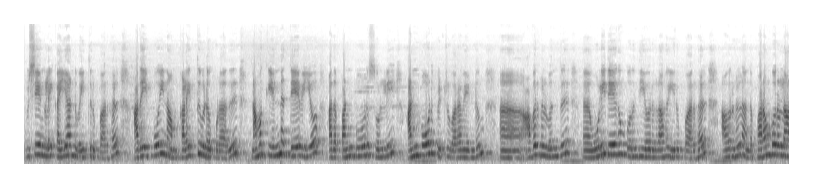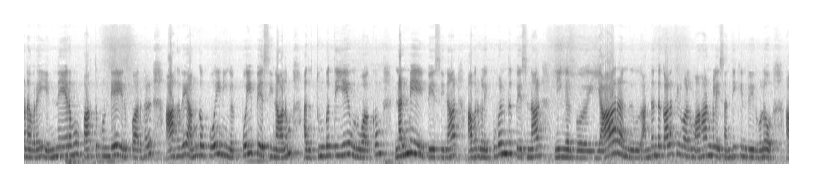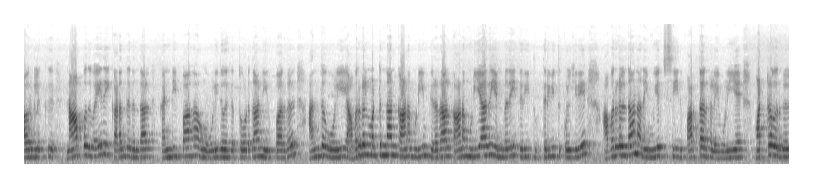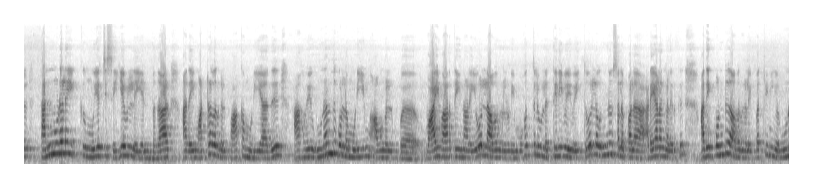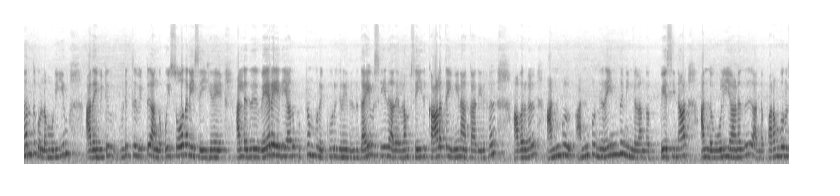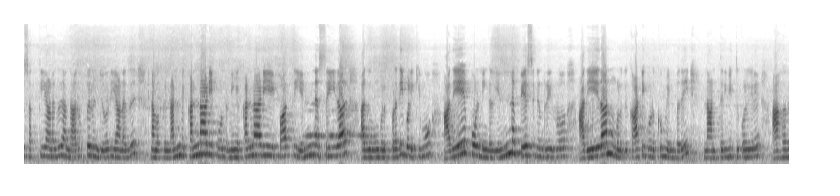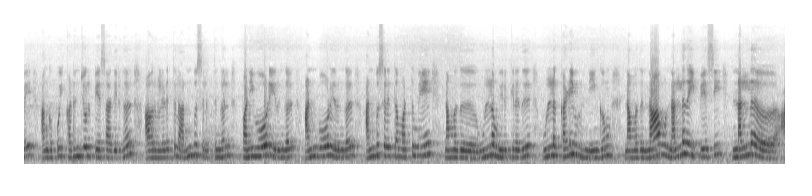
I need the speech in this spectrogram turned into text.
விஷயங்களை கையாண்டு வைத்திருப்பார்கள். அதை போய் நாம் கலைத்து விடக்கூடாது. நமக்கு என்ன தேவையோ அதை பண்போடு சொல்லி அன்போடு பெற்று வர வேண்டும். அவர்கள் வந்து ஒளி தேகம் பொருந்தியவர்களாக இருப்பார்கள். அவர்கள் அந்த பரம்பொருளானவரை எந்நேரமும் பார்த்து கொண்டே இருப்பார்கள். ஆகவே அங்கே போய் நீங்கள் பொய் பேசினாலும் அது துன்பத்தையே உருவாக்கும். நன்மையை பேசினால் அவர்களை புகழ்ந்து பேசினால் நீங்கள் இப்போ யார் அங்கு அந்தந்த காலத்தில் வாழும் மகான்கள் சந்திக்கின்றீர்களோ அவர்களுக்கு நாற்பது வயதை கடந்திருந்தால் கண்டிப்பாக அவங்க ஒளிதோகத்தோடு தான் இருப்பார்கள். அந்த ஒளியை அவர்கள் மட்டும்தான் காண முடியும் பிறரால் காண முடியாது என்பதை தெரிவித்து தெரிவித்துக் கொள்கிறேன். அவர்கள்தான் அதை முயற்சி செய்து பார்த்தார்களே ஒழிய மற்றவர்கள் தன்னுடலைக்கு முயற்சி செய்யவில்லை என்பதால் அதை மற்றவர்கள் பார்க்க முடியாது. ஆகவே உணர்ந்து கொள்ள முடியும் அவங்கள் வாய் வார்த்தையினாலேயோ இல்லை அவர்களுடைய முகத்தில் உள்ள தெளிவை வைத்தோ இல்லை இன்னும் சில பல அடையாளங்கள் இருக்கு இருக்கு. அதை கொண்டு அவர்களை பற்றி நீங்கள் உணர்ந்து கொள்ள முடியும். அதை விட்டு விடுத்து விட்டு அங்கே போய் சோதனை செய்கிறேன் அல்லது வேற எதையாவது குற்றம் குறை கூறுகிறேன் என்று தயவு செய்து அதெல்லாம் செய்து காலத்தை வீணாக்காதீர்கள். அவர்கள் அன்பு அன்பு நிறைந்து நீங்கள் அங்கே பேசினால் அந்த ஒளியானது அந்த பரம்பொருள் சக்தியானது அந்த அருப்பெருஞ்சோதியானது நமக்கு நன்மை கண்ணாடி போன்று நீங்கள் கண்ணாடியை பார்த்து என்ன செய்தால் அது உங்களுக்கு பிரதிபலிக்குமோ? அதே போல் நீங்கள் என்ன பேசுகின்றீர்களோ அதே தான் உங்களுக்கு காட்டி கொடுக்கும் என்பதை நான் தெரிவித்துக் கொள்கிறேன். ஆகவே அங்கு போய் கடுஞ்சொல் பேசாதீர்கள். அவர்களிடத்தில் அன்பு செலுத்துங்கள். பணிவோடு இருங்கள். அன்போடு இருங்கள். அன்பு செலுத்த மட்டுமே நமது உள்ளம் இருக்கிறது. உள்ள கழிவு நீங்கும். நமது நாவு நல்லதை பேசி நல்ல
